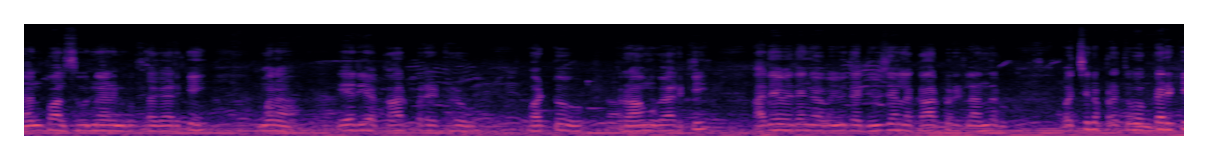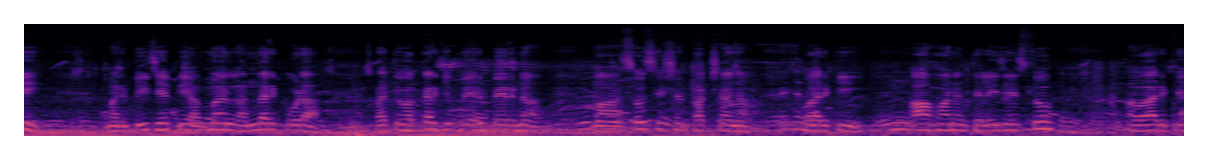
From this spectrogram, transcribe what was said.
ధన్పాల్ సూర్యనారాయణ గుప్తా గారికి మన ఏరియా కార్పొరేటరు భట్టు రాము గారికి అదేవిధంగా వివిధ డివిజన్ల కార్పొరేటర్లు అందరూ వచ్చిన ప్రతి ఒక్కరికి మరి బీజేపీ అభిమానులందరికీ కూడా ప్రతి ఒక్కరికి పేరు పేరున మా అసోసియేషన్ పక్షాన వారికి ఆహ్వానం తెలియజేస్తూ వారికి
